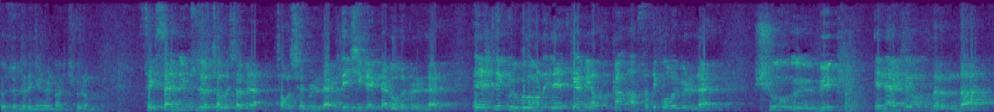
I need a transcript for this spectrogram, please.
özür dilerim önümü açıyorum. 80 ile 300 çalışabilen çalışabilirler. Değişik renklerde olabilirler. Elektrik uygulamanın iletken ve yalıtkan anstatik olabilirler. Şu e, büyük enerji hatlarında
